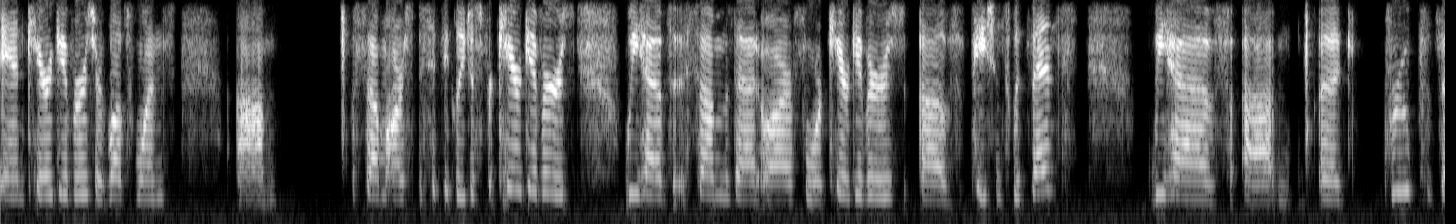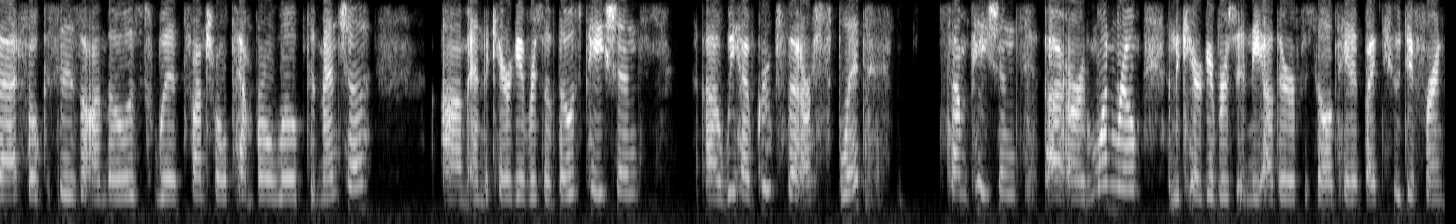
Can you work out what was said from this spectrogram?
and caregivers or loved ones. Um, some are specifically just for caregivers. We have some that are for caregivers of patients with vents. We have um, a group that focuses on those with frontal temporal lobe dementia um, and the caregivers of those patients. Uh, we have groups that are split. Some patients uh, are in one room and the caregivers in the other, facilitated by two different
